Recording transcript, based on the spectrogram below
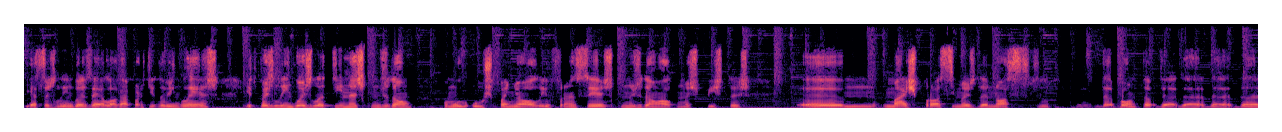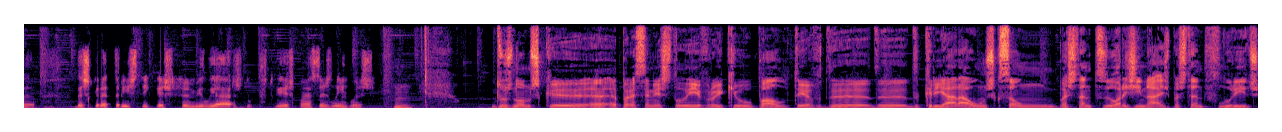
e essas línguas é logo a partir do inglês, e depois línguas latinas que nos dão, como o espanhol e o francês, que nos dão algumas pistas um, mais próximas da nossa, da, bom, da, da, da, das características familiares do português com essas línguas. Hum. Dos nomes que uh, aparecem neste livro e que o Paulo teve de, de, de, criar, há uns que são bastante originais, bastante floridos.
